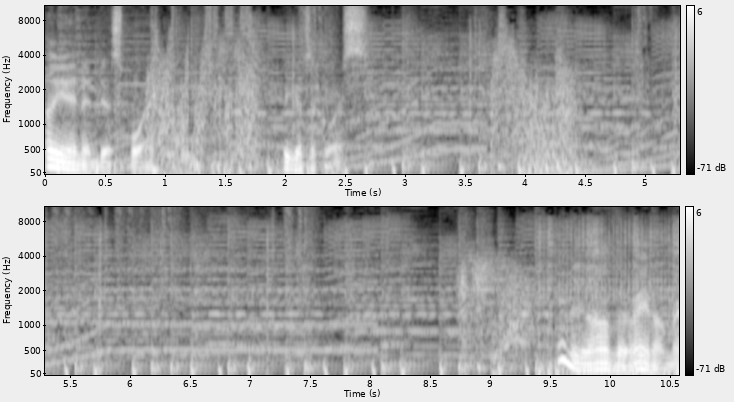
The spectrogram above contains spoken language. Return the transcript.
Oh yeah, and a disc boy. Because of course. Look at all the ride armor.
